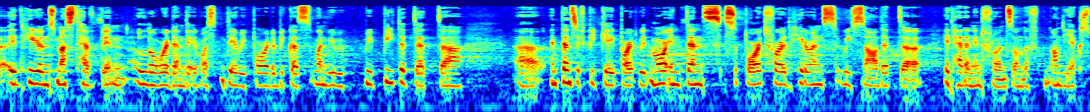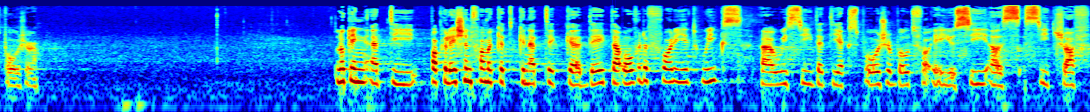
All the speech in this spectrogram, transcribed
adherence must have been lower than they, was, they reported because when we re repeated that uh, uh, intensive PK part with more intense support for adherence, we saw that uh, it had an influence on the, on the exposure. Looking at the population pharmacokinetic uh, data over the 48 weeks, uh, we see that the exposure both for AUC as C trough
